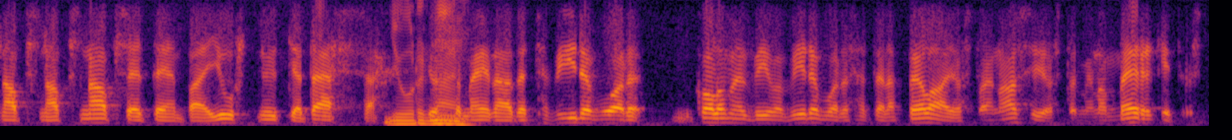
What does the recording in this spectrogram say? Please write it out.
naps, naps, naps eteenpäin just nyt ja tässä. Juuri Jos näin. meinaat, että viiden vuoden, kolmen viiva viiden vuoden säteellä pelaa jostain asioista, millä on merkitystä,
